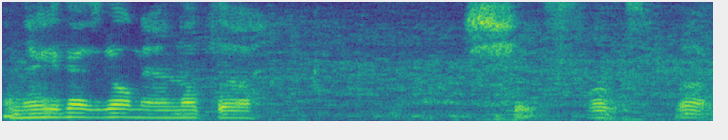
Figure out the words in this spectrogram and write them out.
And there you guys go, man. That's uh shit slow as fuck.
